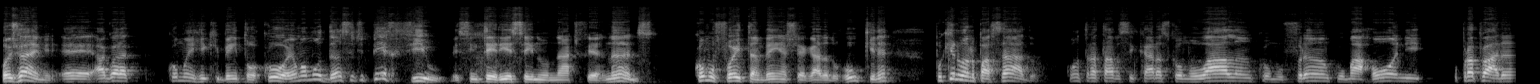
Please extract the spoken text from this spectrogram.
Ô Jaime, é, agora, como o Henrique bem tocou, é uma mudança de perfil esse interesse aí no Nath Fernandes, como foi também a chegada do Hulk, né? Porque no ano passado contratava-se caras como o Alan, como o Franco, o Marrone, o próprio Aran,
